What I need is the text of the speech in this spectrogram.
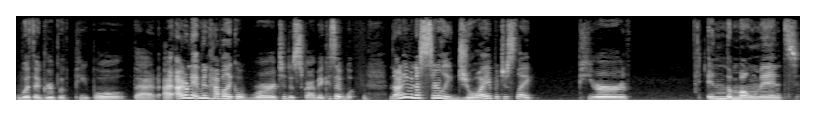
with a group of people that i, I don't even have like a word to describe it because it not even necessarily joy but just like pure in the moment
